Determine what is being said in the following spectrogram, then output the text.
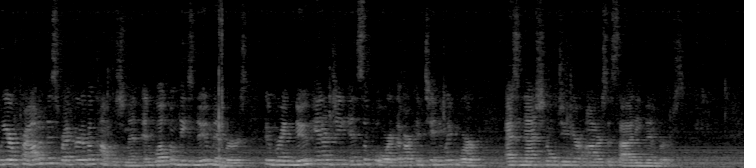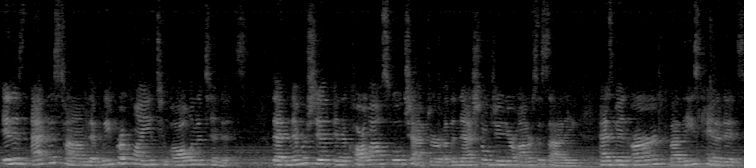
We are proud of this record of accomplishment and welcome these new members who bring new energy in support of our continuing work as National Junior Honor Society members. It is at this time that we proclaim to all in attendance that membership in the Carlisle School chapter of the National Junior Honor Society has been earned by these candidates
